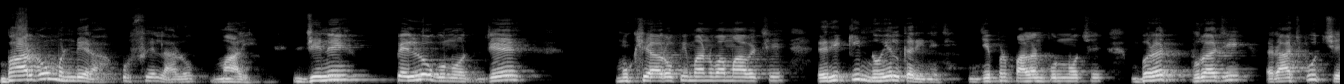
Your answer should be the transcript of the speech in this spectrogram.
ભાર્ગવ મંડેરા ઉર્ફે લાલો માળી, જેને પહેલો ગુનો, જે મુખ્ય આરોપી માનવામાં આવે છે. રિકી નોયલ કરીને છે, જે પણ પાલનપુરનો છે. ભરત ભુરાજી રાજપૂત છે,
